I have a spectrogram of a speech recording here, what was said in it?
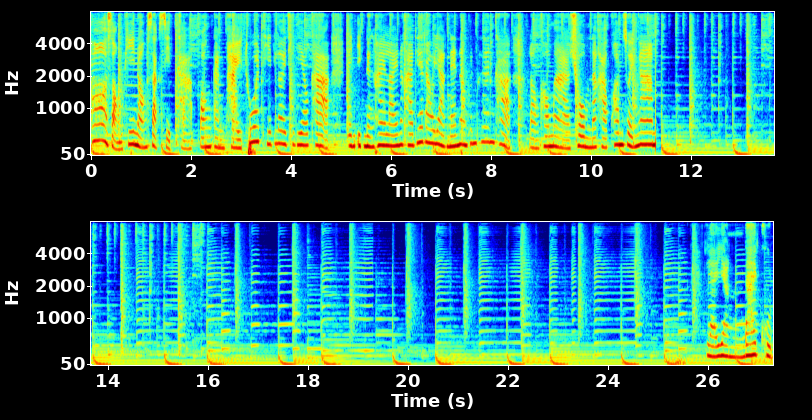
พ่อสองพี่น้องศักดิ์สิทธิ์ค่ะ ป้องกันภัยทั่วทิศเลยทีเดียวค่ะ เป็นอีกหนึ่งไฮไลท์นะคะ ที่เราอยากแนะนำเพื่อนๆค่ะ ลองเข้ามาชมนะคะ ความสวยงาม และยังได้ขุด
